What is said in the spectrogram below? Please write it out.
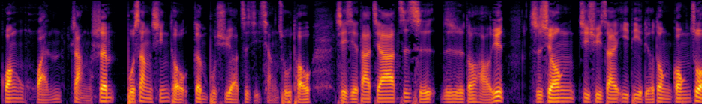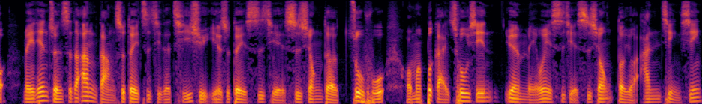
光环掌声不上心头，更不需要自己强出头。谢谢大家支持，日日都好运。师兄继续在异地流动工作，每天准时的按档是对自己的期许，也是对师姐师兄的祝福。我们不改初心，愿每位师姐师兄都有安静心，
